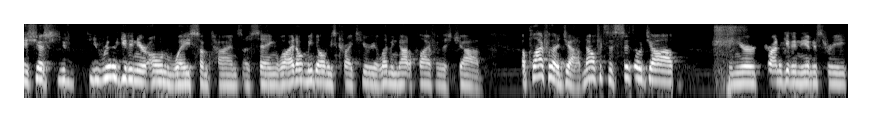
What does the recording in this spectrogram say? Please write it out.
it's just you you really get in your own way sometimes of saying, well, I don't meet all these criteria. Let me not apply for this job. Apply for that job. Now, if it's a CISO job, and you're trying to get in the industry,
